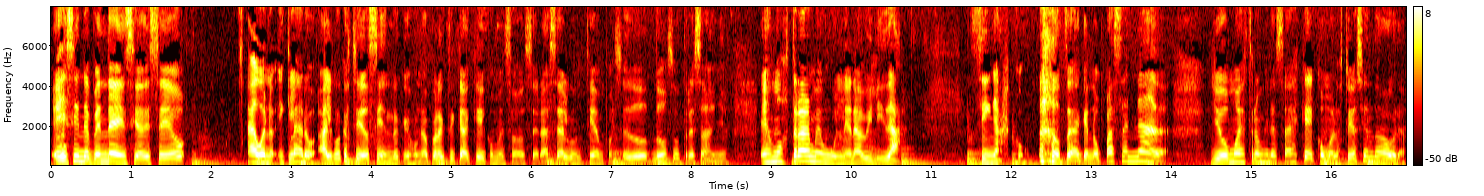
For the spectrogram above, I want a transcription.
esa independencia, deseo... Ah, bueno, y claro, algo que estoy haciendo, que es una práctica que he comenzado a hacer hace algún tiempo, hace dos o tres años, es mostrarme vulnerabilidad sin asco, o sea, que no pasa nada yo muestro, mira, ¿sabes qué? Como lo estoy haciendo ahora,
